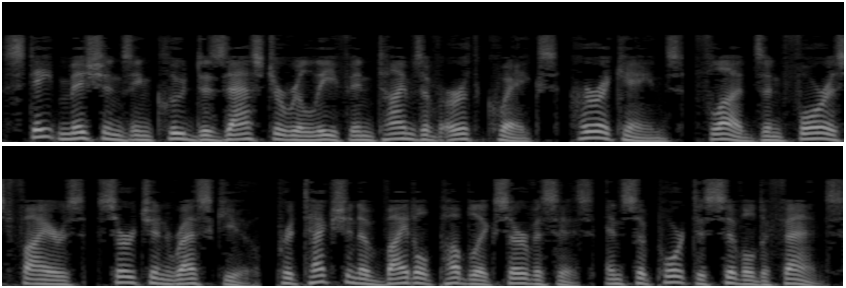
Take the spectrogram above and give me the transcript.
State missions include disaster relief in times of earthquakes, hurricanes, floods and forest fires, search and rescue, protection of vital public services, and support to civil defense.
